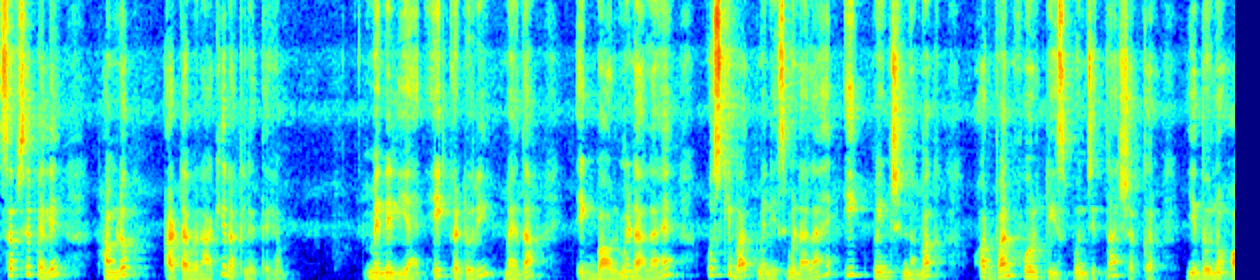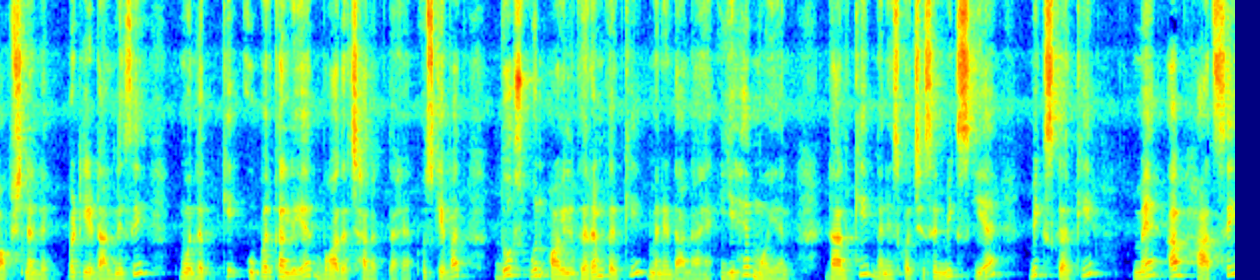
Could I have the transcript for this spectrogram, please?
सबसे पहले हम लोग आटा बना के रख लेते हैं। मैंने लिया है एक कटोरी मैदा एक बाउल में डाला है। उसके बाद मैंने इसमें डाला है एक पिंच नमक और वन फोर टीस्पून जितना शक्कर। ये दोनों ऑप्शनल है, बट ये डालने से मोदक के ऊपर का लेयर बहुत अच्छा लगता है। उसके बाद दो स्पून ऑयल गरम करके मैंने डाला है। ये है मोयन। डाल के मैंने इसको अच्छे से मिक्स किया है। मिक्स करके मैं अब हाथ से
